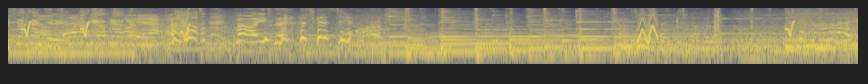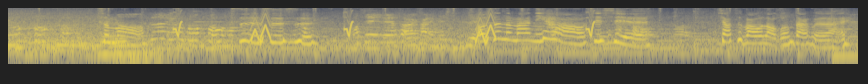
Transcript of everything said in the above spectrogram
先站起来，OK OK OK。不好意思，谢谢。计程车了。什么？是是是。我前几天才来看你们影片。哦，真的吗？你好，谢谢。下次把我老公带回来。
